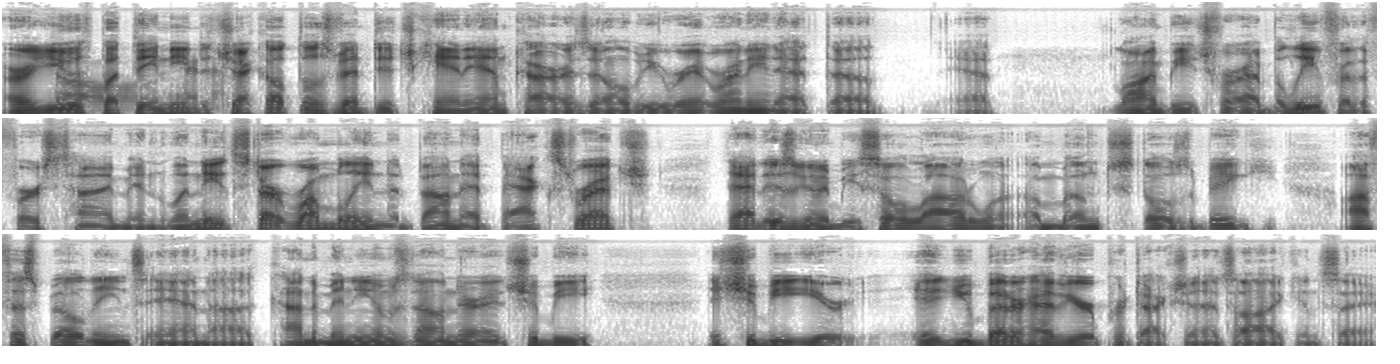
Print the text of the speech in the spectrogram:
our youth, but they So, need to check out those vintage Can Am cars. They'll be ra- running at uh, at Long Beach for, I believe, for the first time. And when they start rumbling down that backstretch, that is going to be so loud amongst those big office buildings and uh, condominiums down there. It should be, it should be your. It, you better have your protection. That's all I can say.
